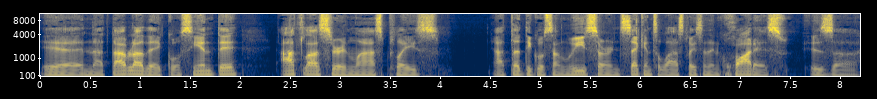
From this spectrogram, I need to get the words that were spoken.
in la tabla de cociente, Atlas are in last place, Atlético San Luis are in second to last place, and then Juarez is uh,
